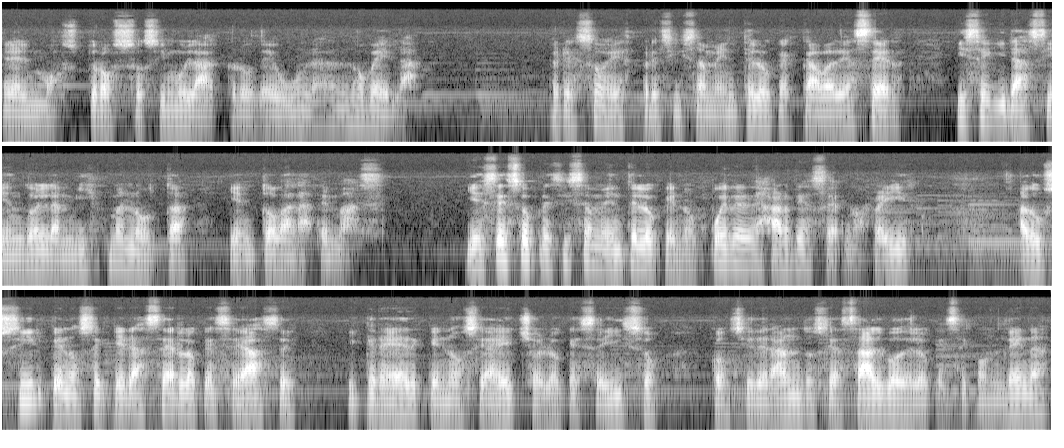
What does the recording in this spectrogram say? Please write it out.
en el monstruoso simulacro de una novela. Pero eso es precisamente lo que acaba de hacer y seguirá haciendo en la misma nota y en todas las demás. Y es eso precisamente lo que no puede dejar de hacernos reír. Aducir que no se quiere hacer lo que se hace y creer que no se ha hecho lo que se hizo considerándose a salvo de lo que se condena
